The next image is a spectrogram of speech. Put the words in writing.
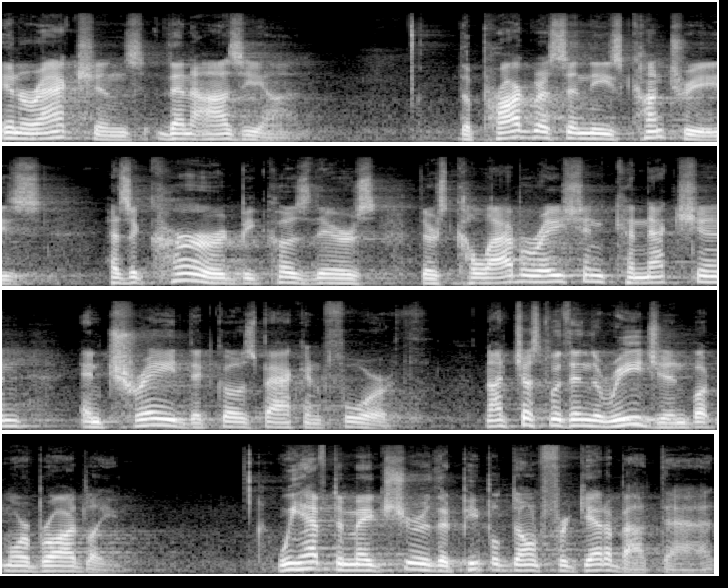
interactions than ASEAN. The progress in these countries has occurred because there's, there's collaboration, connection, and trade that goes back and forth, not just within the region, but more broadly. We have to make sure that people don't forget about that.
